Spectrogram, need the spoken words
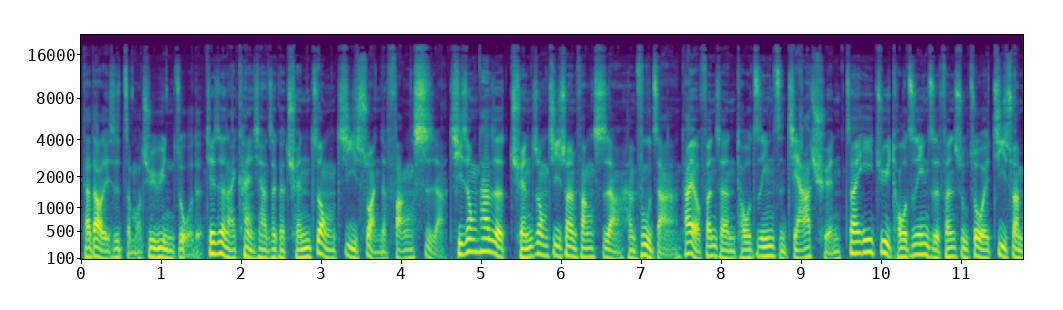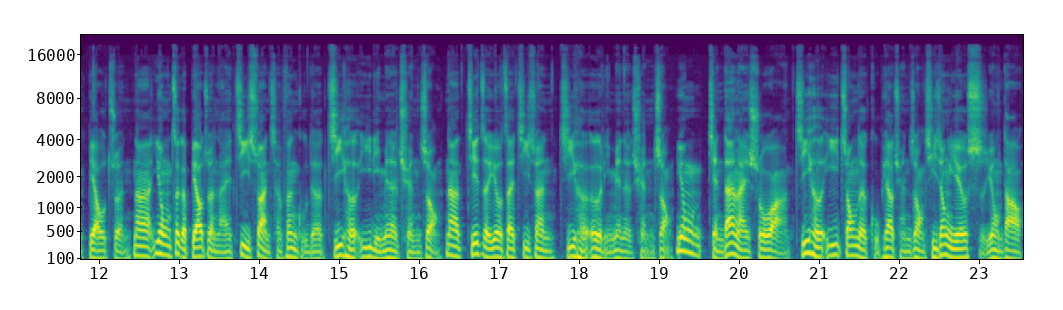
它到底是怎么去运作的。接着来看一下这个权重计算的方式啊，其中它的权重计算方式啊很复杂，它有分成投资因子加权，再依据投资因子分数作为计算标准，那用这个标准来计算成分股的集合一里面的权重，那接着又再计算集合二里面的权重。用简单来说啊，集合一中的股票权重，其中也有使用到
